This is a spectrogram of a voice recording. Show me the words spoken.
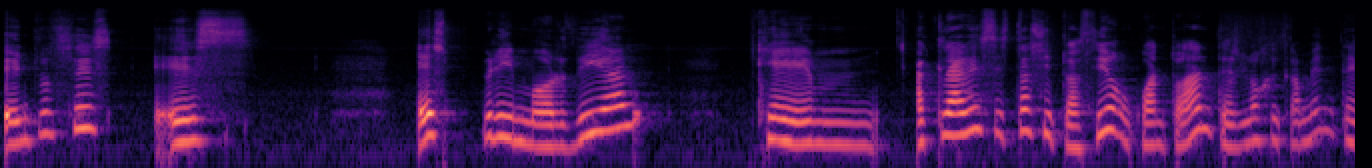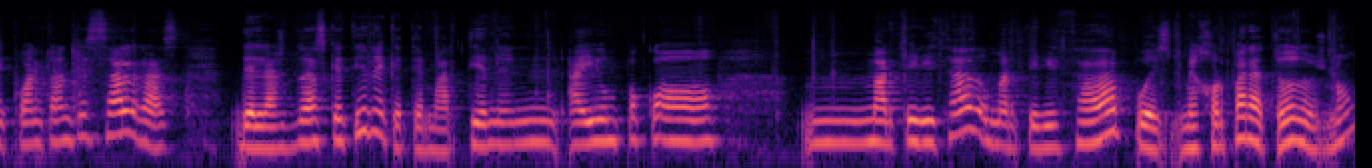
Entonces es, es primordial que mm, aclares esta situación cuanto antes, lógicamente, cuanto antes salgas de las dudas que tiene, que te mantienen ahí un poco mm, martirizado, martirizada, pues mejor para todos, ¿no?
